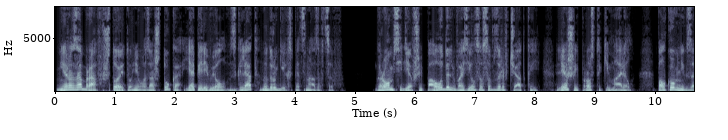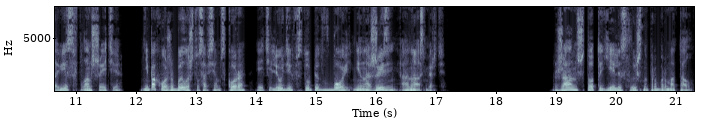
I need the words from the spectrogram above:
Не разобрав, что это у него за штука, я перевел взгляд на других спецназовцев. Гром, сидевший поодаль, возился со взрывчаткой. Леший просто кимарил. Полковник завис в планшете. Не похоже было, что совсем скоро эти люди вступят в бой не на жизнь, а на смерть. Жан что-то еле слышно пробормотал.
